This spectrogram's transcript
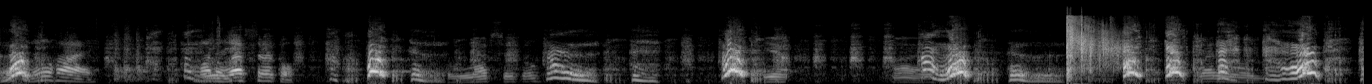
A little high. I'm on the left circle. The left circle. Yeah. High. Right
